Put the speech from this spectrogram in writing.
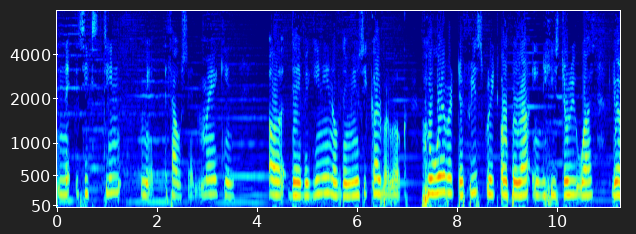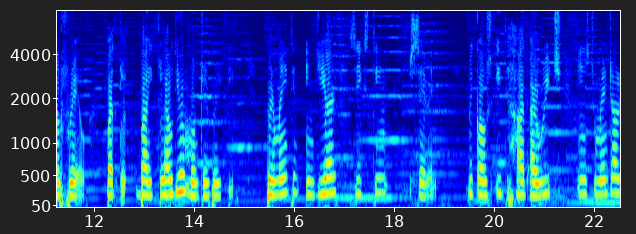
16,000, making uh, the beginning of the musical Baroque. However, the first great opera in history was L'Orfeo, by Claudio Monteverdi, permitted in year 1607, because it had a rich instrumental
